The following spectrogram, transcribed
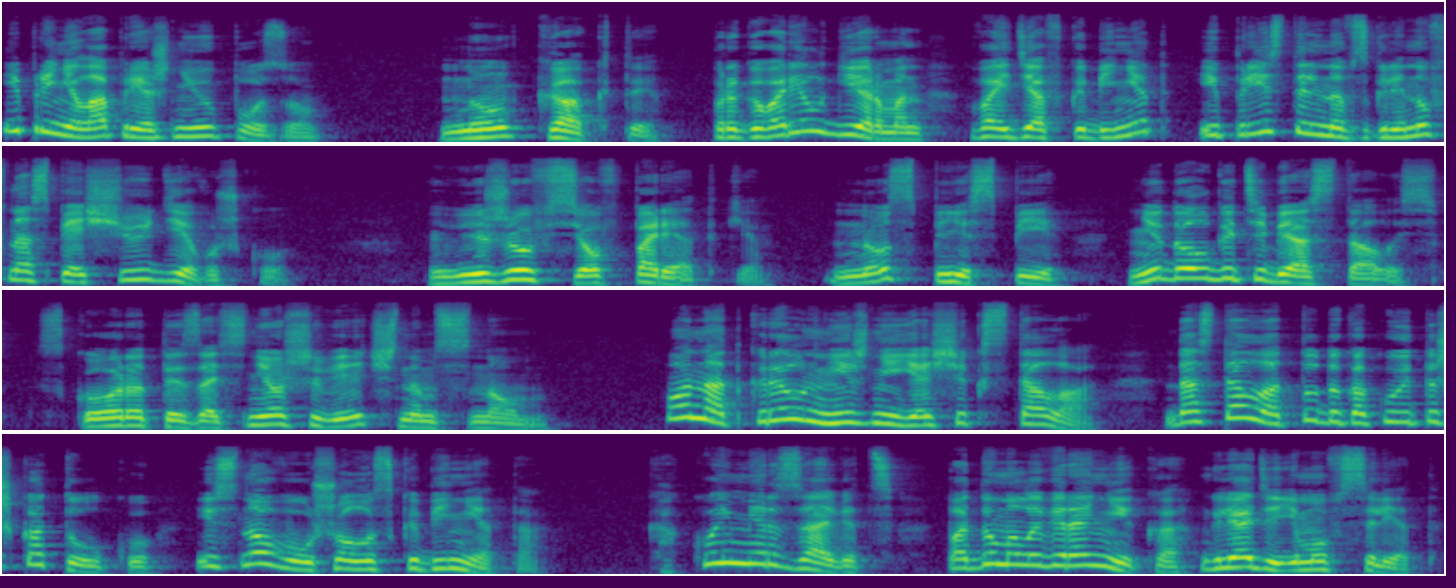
и приняла прежнюю позу. «Ну, как ты?» Проговорил Герман, войдя в кабинет и пристально взглянув на спящую девушку. «Вижу, все в порядке. Ну, спи, спи. Недолго тебе осталось. Скоро ты заснешь вечным сном». Он открыл нижний ящик стола, достал оттуда какую-то шкатулку и снова ушел из кабинета. «Какой мерзавец!» – подумала Вероника, глядя ему вслед.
